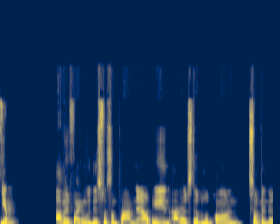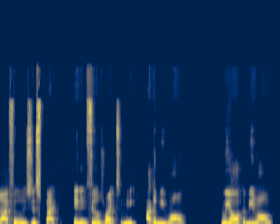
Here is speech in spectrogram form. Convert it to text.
Yep. I've been fighting with this for some time now, and I have stumbled upon something that I feel is just fact, and it feels right to me. I could be wrong. We all could be wrong,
